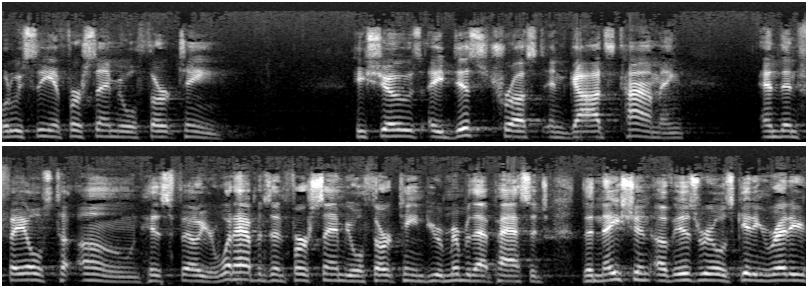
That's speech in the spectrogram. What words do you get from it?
What do we see in 1 Samuel 13? He shows a distrust in God's timing and then fails to own his failure. What happens in 1 Samuel 13? Do you remember that passage? The nation of Israel is getting ready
